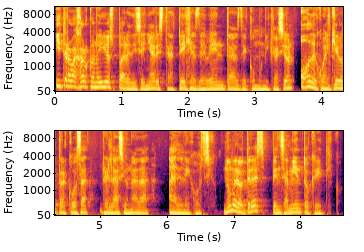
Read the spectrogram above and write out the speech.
y trabajar con ellos para diseñar estrategias de ventas, de comunicación o de cualquier otra cosa relacionada al negocio. Número 3. Pensamiento crítico.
